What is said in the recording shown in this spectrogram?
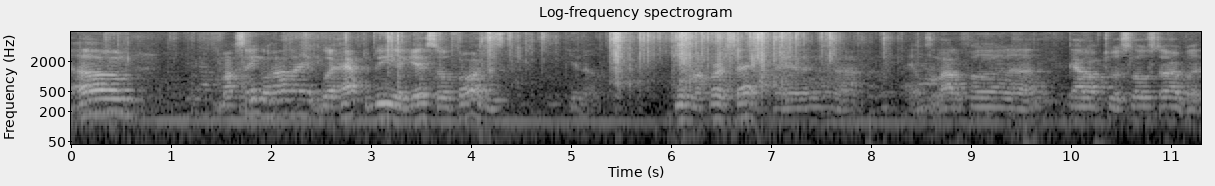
Um, my single highlight would have to be, I guess, so far, just you know, getting my first sack. Man, uh, it was a lot of fun. Uh, got off to a slow start, but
